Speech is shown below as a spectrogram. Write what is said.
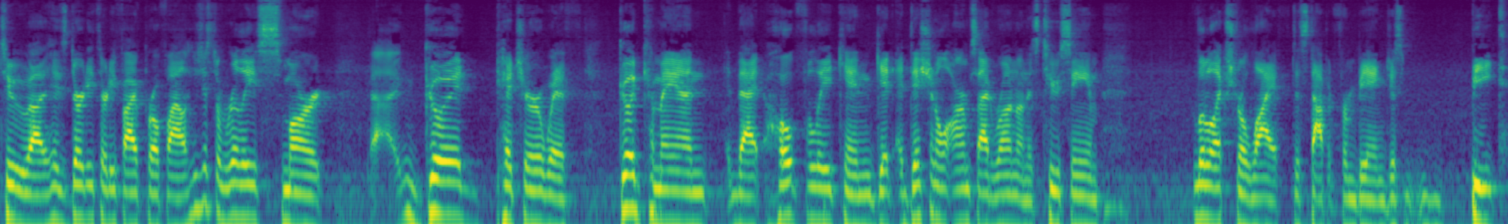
to uh, his Dirty 35 profile. He's just a really smart, uh, good pitcher with good command that hopefully can get additional arm side run on his two seam. Little extra life to stop it from being just beat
